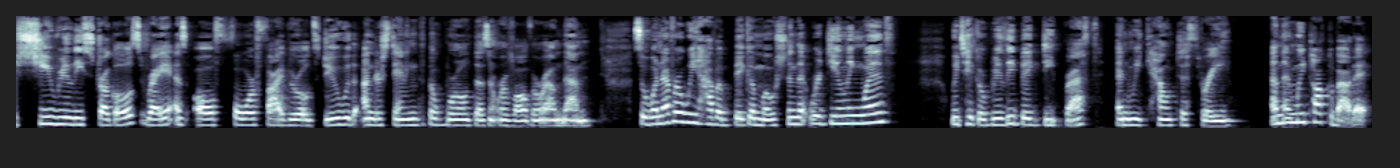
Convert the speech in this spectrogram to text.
She really struggles, right? As all four, five year olds do with understanding that the world doesn't revolve around them. So whenever we have a big emotion that we're dealing with, we take a really big deep breath and we count to three and then we talk about it.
